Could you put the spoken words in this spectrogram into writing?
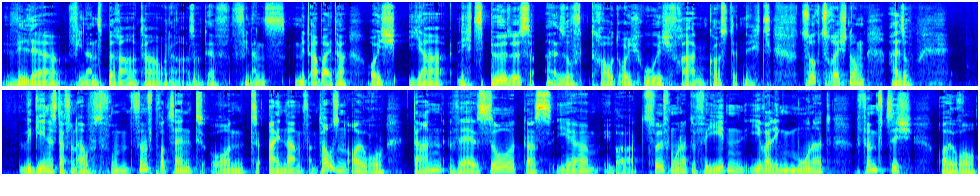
will der Finanzberater oder also der Finanzmitarbeiter euch ja nichts Böses, also traut euch ruhig, Fragen kostet nichts. Zurück zur Rechnung, also wir gehen es davon aus von 5% und Einnahmen von 1000 Euro, dann wäre es so, dass ihr über 12 Monate für jeden jeweiligen Monat 50 Euro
